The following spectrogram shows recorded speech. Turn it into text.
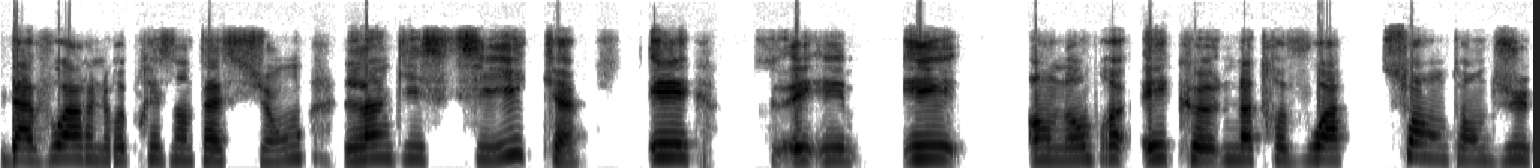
d'avoir une représentation linguistique et, et, et en nombre et que notre voix soit entendue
